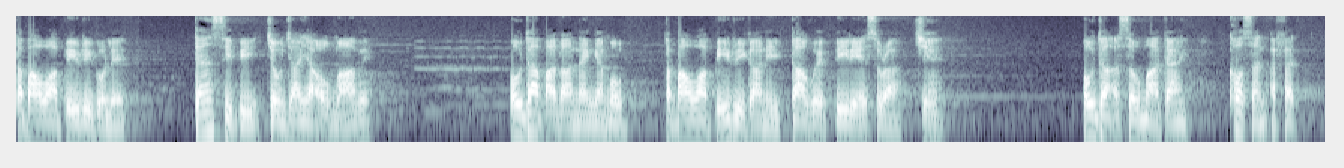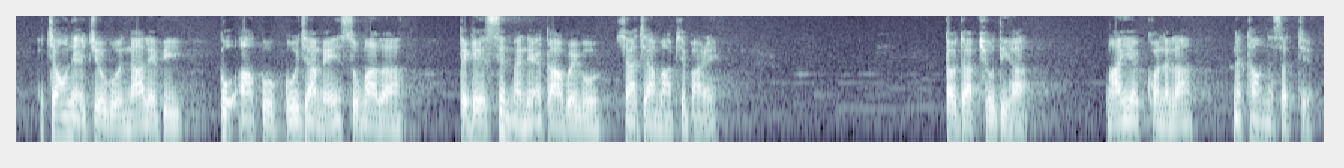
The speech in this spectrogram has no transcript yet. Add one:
တဘာဝဘေးတွေကိုလည်းတန်းစီပြီးကြုံကြရအောင်ပါပဲဗုဒ္ဓဘာသာနိုင်ငံမှု တဘာဝဘေးတွေကနေကာကွယ်ပေးတယ်ဆိုတာကျင်းဗုဒ္ဓအဆုံးအမအတိုင်း cause and effect အကြောင်းနဲ့အကျိုးကိုနားလည်ပြီးကိုအားကိုကိုးကြမယ်ဆိုမှသာတကယ်စစ်မှန်တဲ့အကာအကွယ်ကိုရကြမှာဖြစ်ပါတယ်ဒေါက်တာဖြိုးတီဟာ9ရက်9လ2021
